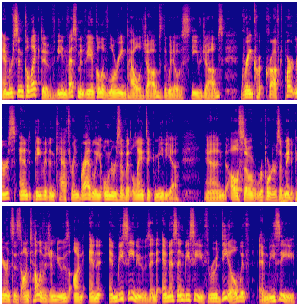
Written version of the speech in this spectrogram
Emerson Collective, the investment vehicle of Laurene Powell Jobs, the widow of Steve Jobs, Greycroft Partners, and David and Katherine Bradley, owners of Atlantic Media. And also, reporters have made appearances on television news on N- NBC News and MSNBC through a deal with NBC.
